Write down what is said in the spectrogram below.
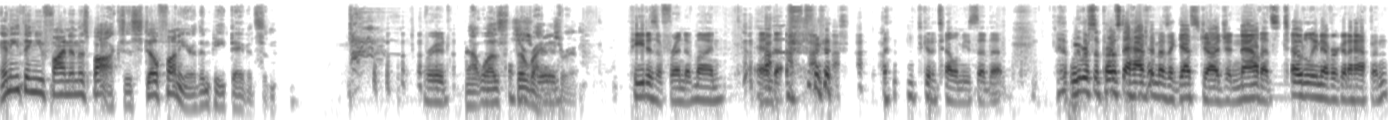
"Anything you find in this box is still funnier than Pete Davidson." Rude. That was That's the writers' rude. room. Pete is a friend of mine, and uh, I'm gonna tell him you said that. We were supposed to have him as a guest judge, and now that's totally never going to happen.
